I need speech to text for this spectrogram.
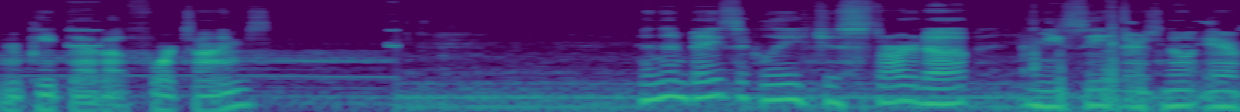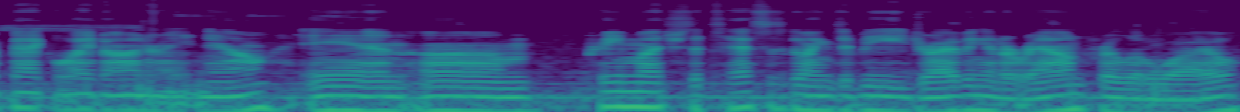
Repeat that about four times. And then basically just start it up and you see there's no airbag light on right now and um, pretty much the test is going to be driving it around for a little while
